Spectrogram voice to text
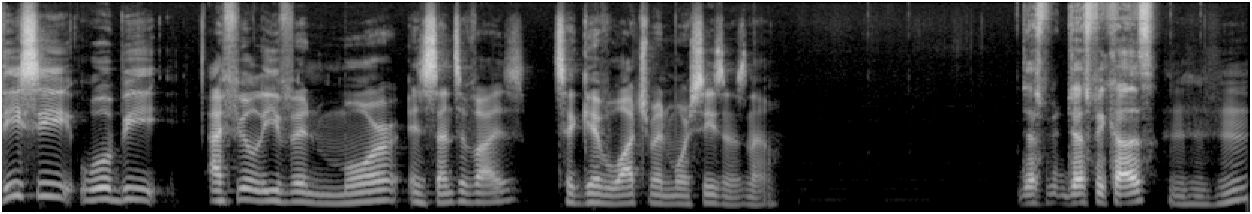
DC will be, I feel, even more incentivized to give Watchmen more seasons now. Just just because. Mm-hmm.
